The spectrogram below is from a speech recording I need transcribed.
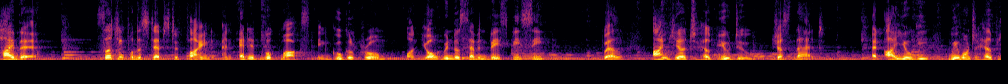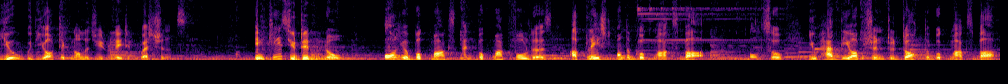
Hi there. Searching for the steps to find and edit bookmarks in Google Chrome on your Windows 7 based PC? Well, I'm here to help you do just that. At iYogi, we want to help you with your technology related questions. In case you didn't know, all your bookmarks and bookmark folders are placed on the bookmarks bar. Also, you have the option to dock the bookmarks bar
